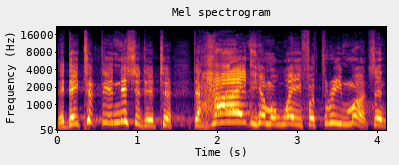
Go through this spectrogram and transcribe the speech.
That they took the initiative to, to hide him away for three months. And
